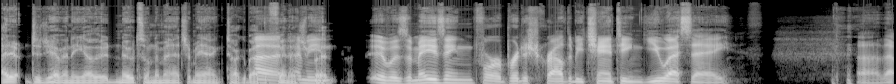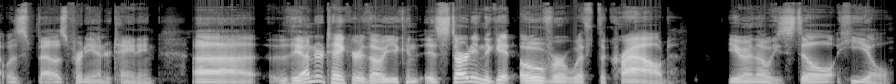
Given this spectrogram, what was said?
I don't. Did you have any other notes on the match? I mean, I can talk about Uh, the finish, I mean, it was amazing for a British crowd to be chanting USA. Uh, that was that was pretty entertaining. Uh, the Undertaker, though, you can is starting to get over with the crowd, even though he's still heel.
